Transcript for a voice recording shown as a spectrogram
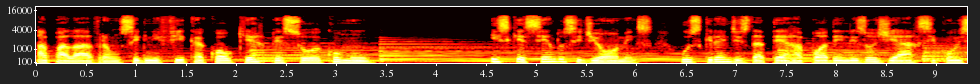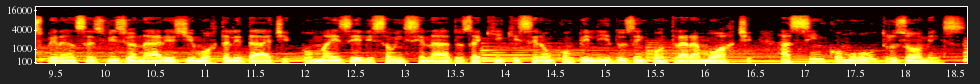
A palavra um significa qualquer pessoa comum. Esquecendo-se de homens, os grandes da terra podem lisonjear-se com esperanças visionárias de imortalidade, mas eles são ensinados aqui que serão compelidos a encontrar a morte, assim como outros homens.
